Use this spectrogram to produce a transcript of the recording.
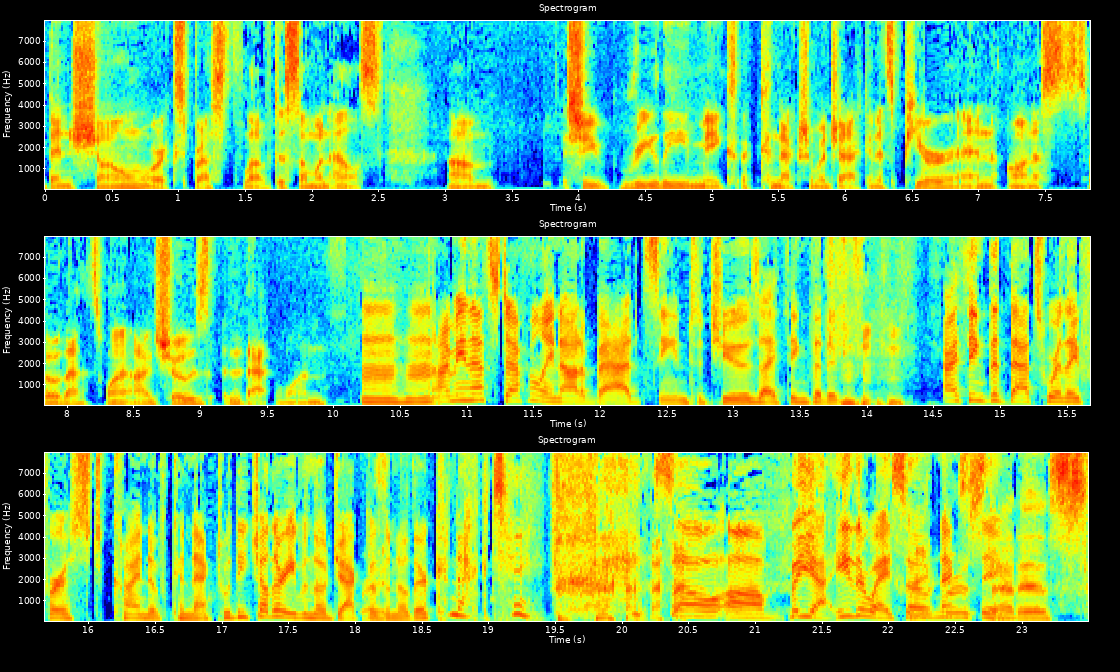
been shown or expressed love to someone else. Um, she really makes a connection with Jack and it's pure and honest. So that's why I chose that one. Mm-hmm. I mean, that's definitely not a bad scene to choose. I think that it's. I think that that's where they first kind of connect with each other, even though Jack right. doesn't know they're connecting. so, um, but yeah, either way. So creeper next thing. Status.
